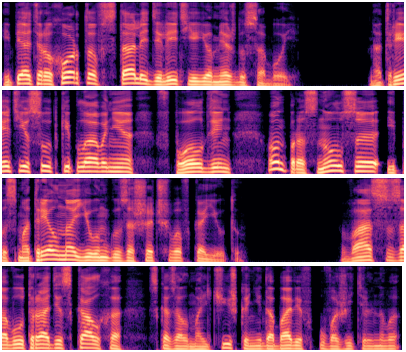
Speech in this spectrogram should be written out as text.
и пятеро хортов стали делить ее между собой. На третьи сутки плавания, в полдень, он проснулся и посмотрел на юнгу, зашедшего в каюту. «Вас зовут Ради Скалха», — сказал мальчишка, не добавив уважительного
